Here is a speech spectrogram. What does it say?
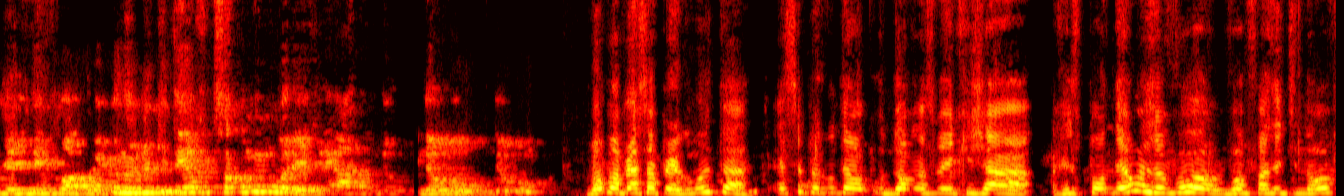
E aí, tem foco? Quando eu vi que tem, eu só comemorei. Falei, ah, não, deu, deu bom, deu bom. Vamos para essa pergunta? Essa pergunta o Douglas meio que já respondeu, mas eu vou, vou fazer de novo.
